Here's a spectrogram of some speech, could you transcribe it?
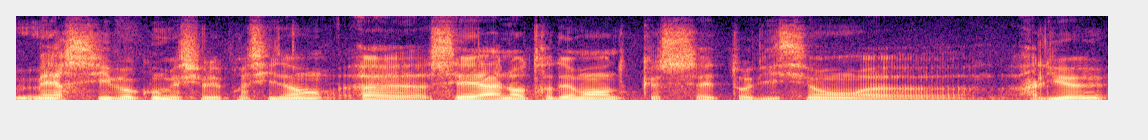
Merci beaucoup, Monsieur le Président. Euh, c'est à notre demande que cette audition euh, a lieu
